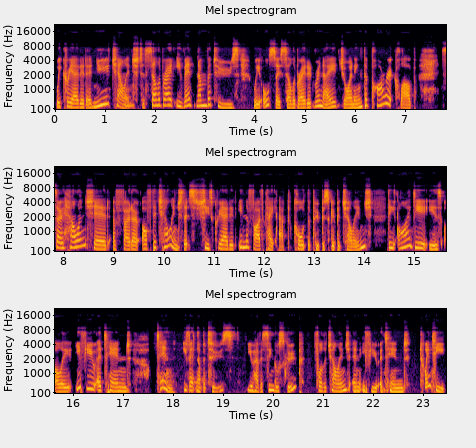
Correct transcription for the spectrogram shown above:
We created a new challenge to celebrate event number twos. We also celebrated Renee joining the Pirate Club. So Helen shared a photo of the challenge that she's created in the 5K app called the Pooper Scooper Challenge. The idea is, Olly, if you attend 10 event number twos, you have a single scoop for the challenge, and if you attend 20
